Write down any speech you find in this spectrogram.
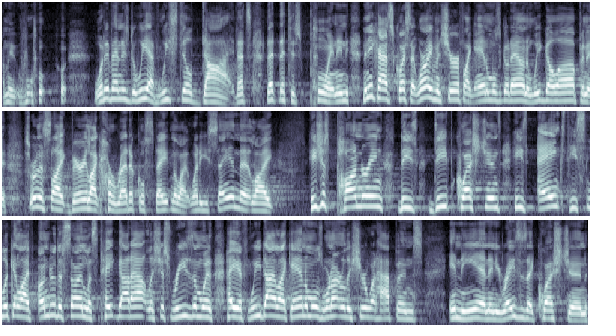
I mean, what advantage do we have? We still die. That's, that, that's his point. And then he kind of asks the question, like, we're not even sure if like animals go down and we go up. And it sort of this like very like heretical statement, like, what are you saying that like, He's just pondering these deep questions. He's angst. He's looking life under the sun. Let's take God out. Let's just reason with, hey, if we die like animals, we're not really sure what happens in the end, and he raises a question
